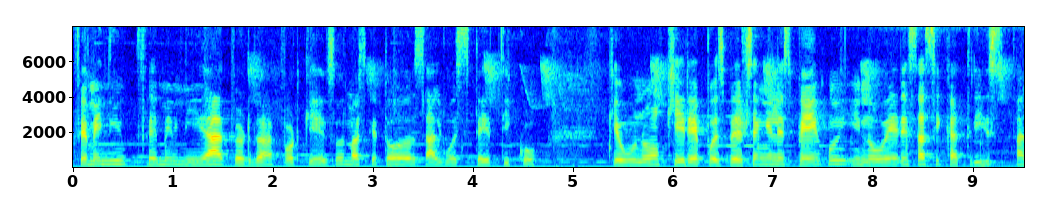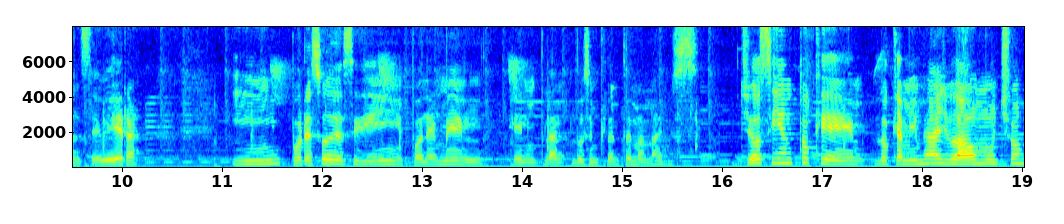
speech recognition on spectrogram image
feminidad, ¿verdad? Porque eso es más que todo es algo estético que uno quiere pues verse en el espejo y no ver esa cicatriz tan severa. Y por eso decidí ponerme el, los implantes mamarios. Yo siento que lo que a mí me ha ayudado mucho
